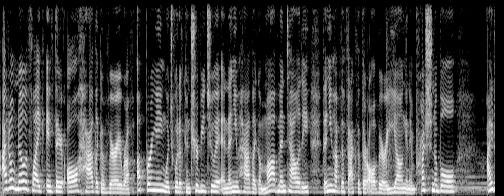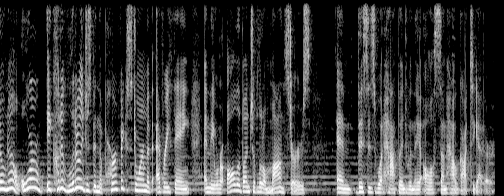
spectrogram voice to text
I don't know if like if they all had like a very rough upbringing which would have contributed to it and then you have like a mob mentality, then you have the fact that they're all very young and impressionable. I don't know. Or it could have literally just been the perfect storm of everything and they were all a bunch of little monsters and this is what happened when they all somehow got together.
